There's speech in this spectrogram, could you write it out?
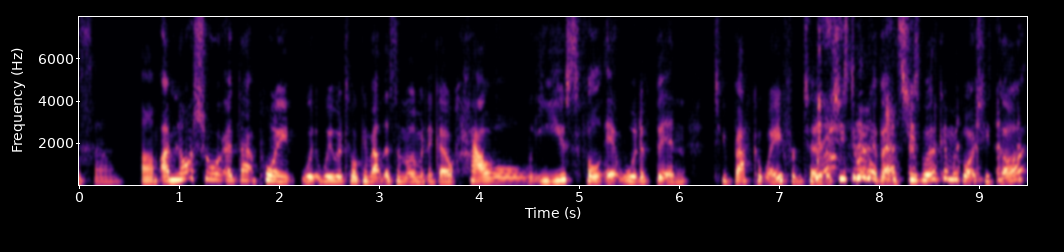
So um, I'm not sure at that point, we, we were talking about this a moment ago, how useful it would have been to back away from Turner. But she's doing her best. She's working with what she's got.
